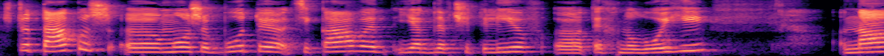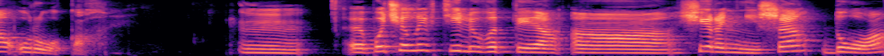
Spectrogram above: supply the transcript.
що також е, може бути цікаве як для вчителів технологій на уроках. Е, Почали втілювати ще раніше до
